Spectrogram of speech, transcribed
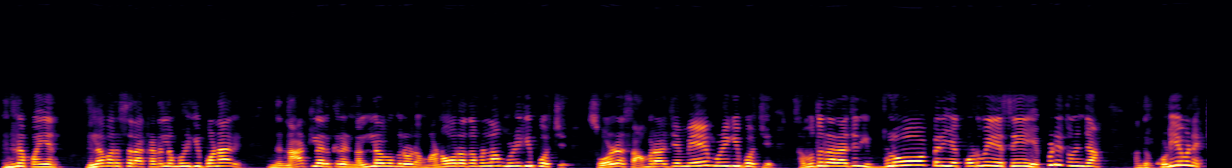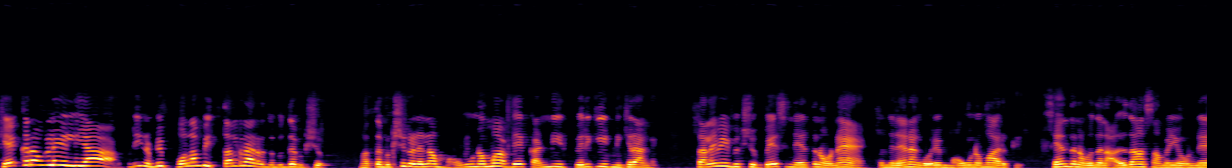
என்ன பையன்? இளவரசரா கடல்ல முழுகி போனாரு. இந்த நாட்டுல இருக்கிற நல்லவங்களோட மனோரதம் எல்லாம் முழுகி போச்சு. சோழ சாம்ராஜ்யமே முழுகி போச்சு. சமுத்திரராஜன் இவ்வளோ பெரிய கொடுமையை செய்ய எப்படி துணிஞ்சான்? அந்த கொடியவனை கேட்கறவங்களே இல்லையா? அப்படின்னு அப்படியே புலம்பி தள்ளுறாரு அந்த புத்த பிக்ஷு. மற்ற பிக்ஷுகள் எல்லாம் மௌனமா அப்படியே கண்ணீர் பெருக்கிட்டு நிக்கிறாங்க. தலைமை பிக்ஷு பேசி நிறுத்தின உடனே கொஞ்ச நேரம் அங்கே ஒரே மௌனமா இருக்கு. சேந்தன வந்து அதுதான் சமயம்னு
